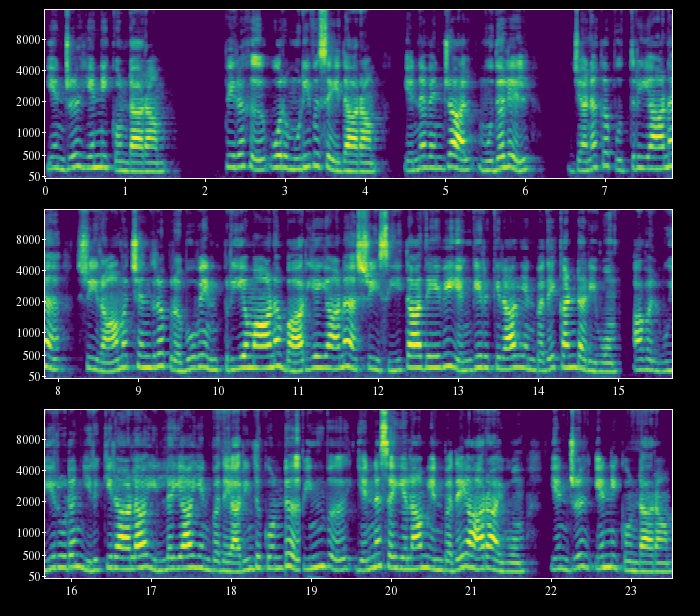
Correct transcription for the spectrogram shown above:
என்று எண்ணிக்கொண்டாராம். பிறகு ஒரு முடிவு செய்தாராம். என்னவென்றால் முதலில் ஜனக புத்திரியான ஸ்ரீ ராமச்சந்திர பிரபுவின் பிரியமான பாரியையான ஸ்ரீ சீதாதேவி எங்கிருக்கிறாள் என்பதை கண்டறிவோம். அவள் உயிருடன் இருக்கிறாளா இல்லையா என்பதை அறிந்து கொண்டு பின்பு என்ன செய்யலாம் என்பதை ஆராய்வோம் என்று எண்ணிக்கொண்டாராம்.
